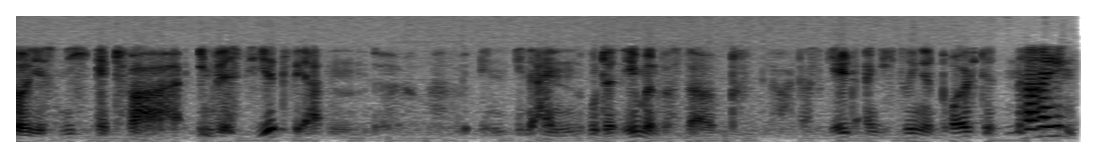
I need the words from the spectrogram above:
soll jetzt nicht etwa investiert werden äh, in, in ein Unternehmen, was da ja, das Geld eigentlich dringend bräuchte. Nein,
